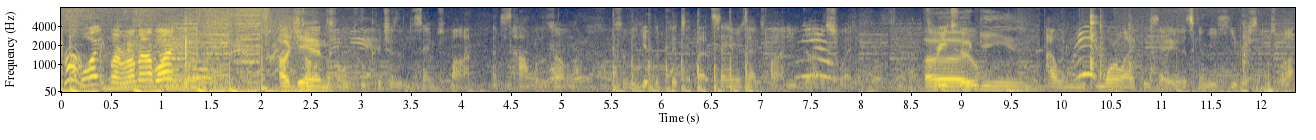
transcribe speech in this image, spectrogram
So, boy, boy, Roman, boy. Again, throwing two pitches at the same spot at the top of the zone. So if you get the pitch at that same exact spot, you gotta swing. Three two. again. I would more likely say it's gonna be heater same spot.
